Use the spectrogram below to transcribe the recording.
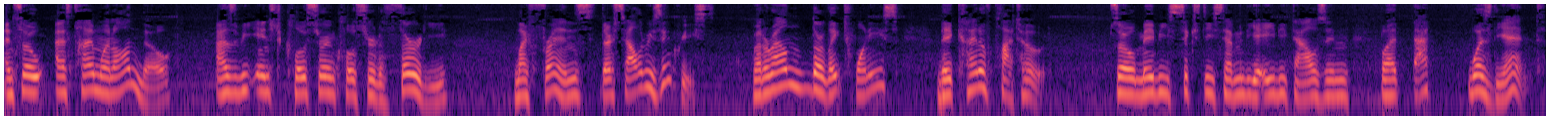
And so as time went on though, as we inched closer and closer to 30, my friends, their salaries increased. But around their late 20s, they kind of plateaued. So maybe 60, 70, 80,000, but that was the end.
